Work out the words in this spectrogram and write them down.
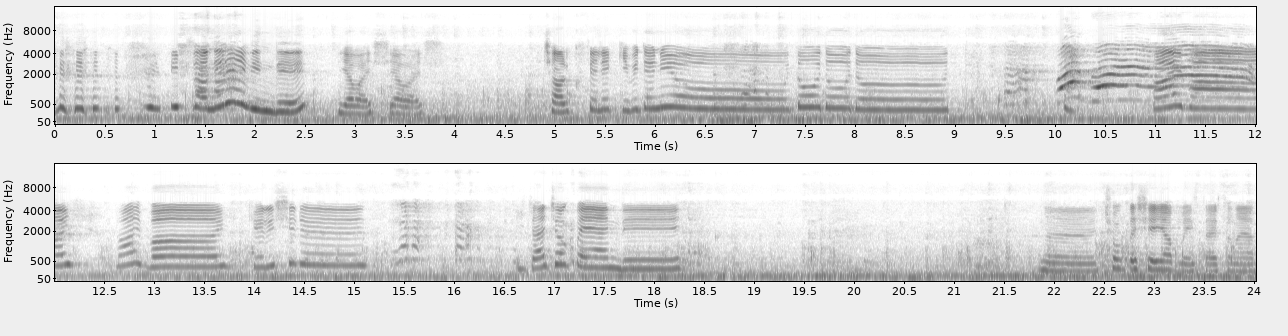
İkra nereye bindi? Yavaş yavaş. Çarkı felek gibi dönüyor. Do do do. Bye bye. Bye bye. Görüşürüz. İkra çok beğendi. Ee, çok da şey yapma istersen hayat.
